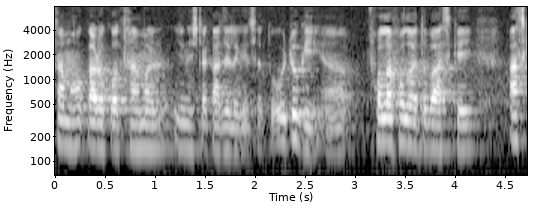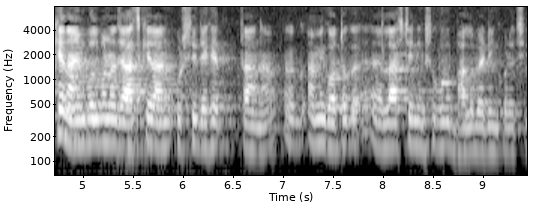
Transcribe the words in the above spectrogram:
সামহ কারও কথা আমার জিনিসটা কাজে লেগেছে। তো ওইটুকুই ফলাফল হয়তো বা আজকেই। আজকে না আমি বলব না যে আজকে রান করছি দেখে তা না। আমি গত লাস্ট ইনিংসে খুব ভালো ব্যাটিং করেছি।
